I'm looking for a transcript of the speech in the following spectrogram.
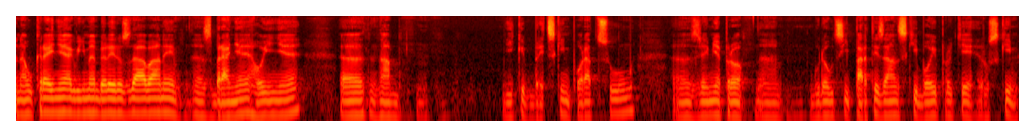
na Ukrajině, jak víme, byly rozdávány zbraně hojně eh, na, díky britským poradcům, eh, zřejmě pro eh, budoucí partizánský boj proti ruským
